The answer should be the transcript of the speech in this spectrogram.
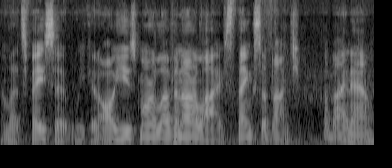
And let's face it, we could all use more love in our lives. Thanks a bunch. Bye bye now.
